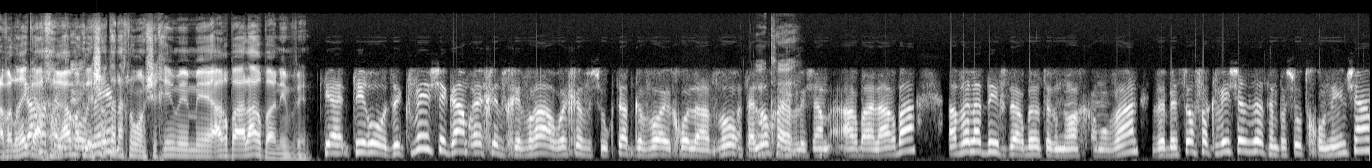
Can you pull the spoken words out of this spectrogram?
אבל רגע, אחרי המגלשות אנחנו ממשיכים עם 4 על 4, אני מבין. כן, תראו, זה כביש שגם רכב חברה או רכב שהוא קצת גבוה יכול לעבור, אתה לא אוקיי. חייב לשם 4 על 4, אבל עדיף, זה הרבה יותר נוח כמובן, ובסוף הכביש הזה אתם פשוט חונים שם.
